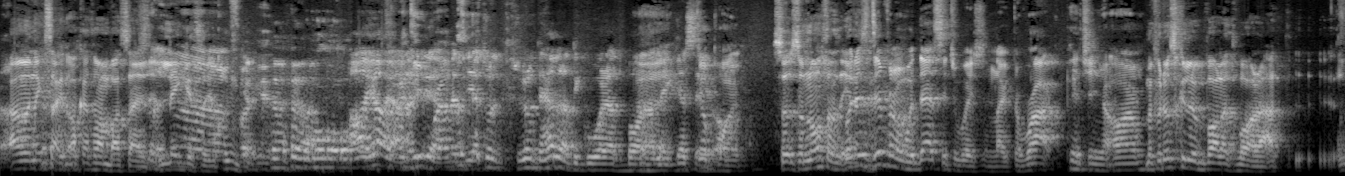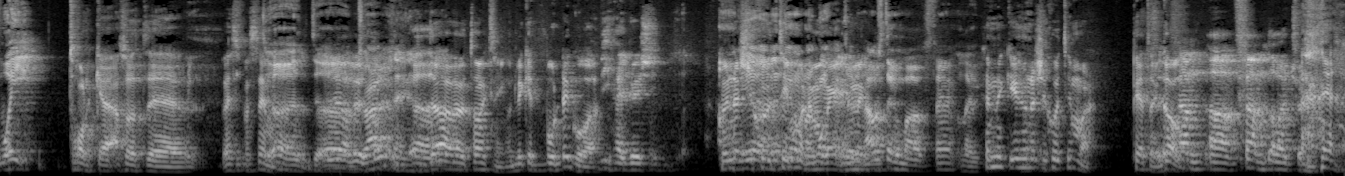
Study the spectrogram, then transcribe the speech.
ja men exakt, och att man bara så här, lägger sig och sjunker. Ja, ja, ja. Men, det, men jag tror, tror inte heller att det går att bara lägga sig. Good point. Så, så någonstans är But it's det, different with that situation, like the rock pinching your arm. Men för då skulle valet vara att Wait, torka, alltså att, eh, vad säger uh, man? uh, övertorkning. dry, uh, Dö över torkning, vilket borde gå. Dehydration. 127 yeah, timmar, hur många, hur I was mycket, thinking about fam, like hur mycket är 127 timmar? Peter, go! Fem, ja, fem dagar tror jag.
